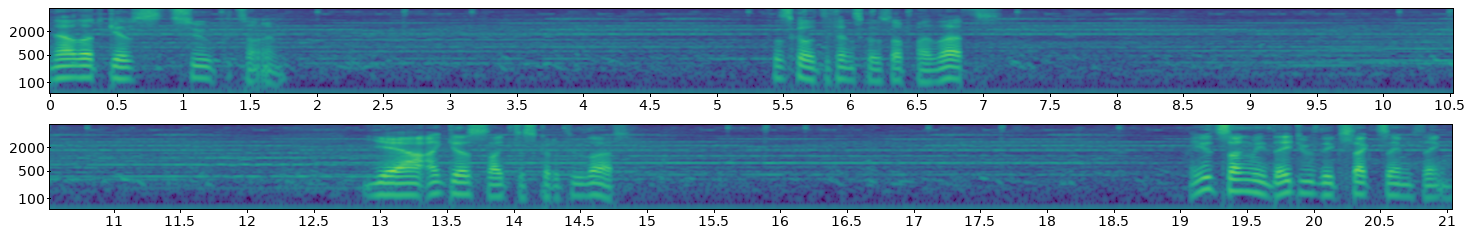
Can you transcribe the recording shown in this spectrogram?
Now that gives two per time. Physical defense goes up by that. Yeah, I guess I just gotta do that. Are you telling me they do the exact same thing?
